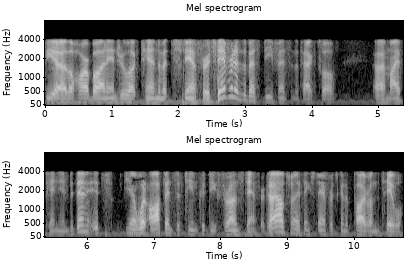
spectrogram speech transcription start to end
the uh, the Harbaugh and Andrew Luck tandem at Stanford. Stanford has the best defense in the Pac-12, uh, in my opinion. But then it's you know what offensive team could dethrone Stanford? Because I ultimately think Stanford's going to probably run the table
